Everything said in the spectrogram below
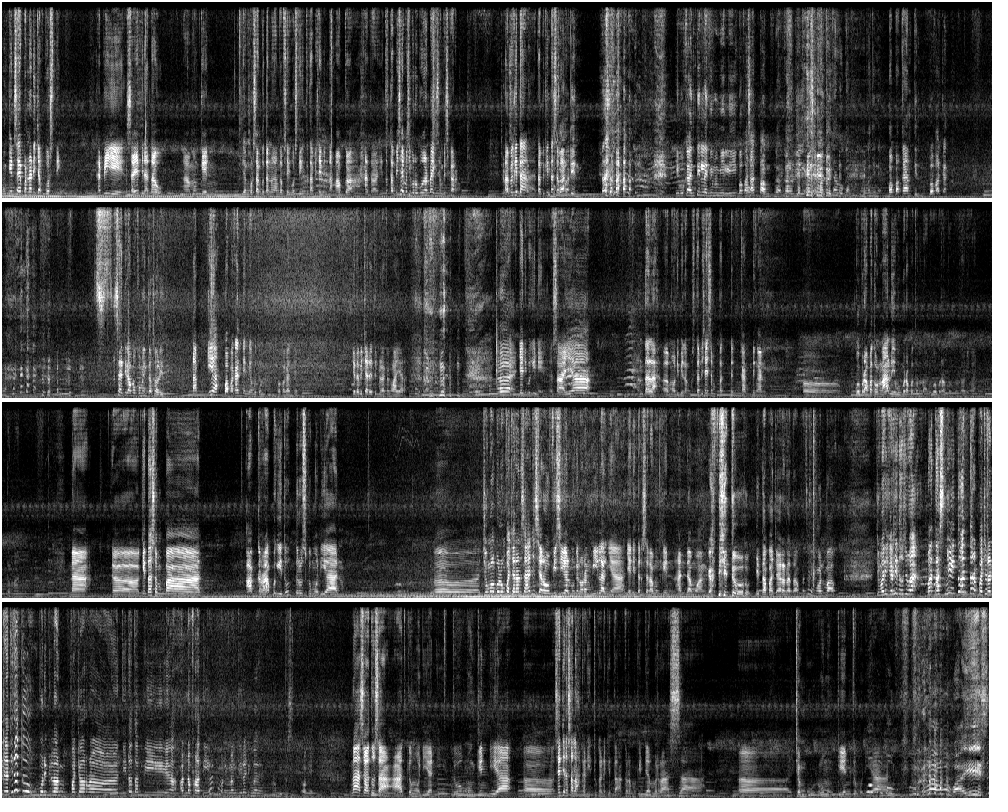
mungkin saya pernah dicap ghosting, tapi saya tidak tahu. Nah, mungkin yang bersangkutan menganggap saya ghosting, tetapi saya minta maaf ke atas itu. Tapi saya masih berhubungan baik sampai sekarang. Tapi kita tapi kita Ibu sempat. kantin. Ibu kantin lebih memilih bapak satpam. Enggak kalau di SMA kita bukan. Ibu kantin. Bapak kantin. Bapak Kak. Saya tidak mau komentar soal itu. Tapi iya, Bapak kantin yang betul. Bapak kantin. Kita bicara itu di belakang layar. Eh, jadi begini, saya entahlah eh, mau dibilang, tapi saya sempat dekat dengan eh, beberapa tahun lalu ya, beberapa tahun lalu, beberapa tahun lalu dengan teman. Nah, eh, kita sempat akrab begitu, terus kemudian eh cuma belum pacaran saja secara ofisial mungkin orang bilang ya jadi terserah mungkin anda mau anggap itu kita pacaran atau apa saya mohon maaf cuma tinggal situ cuma batasnya itu antara pacaran dengan tidak tuh. Mau dibilang pacar eh, tidak tapi anda perhatian mau dibilang tidak juga. Belum itu sih. oke. Nah suatu saat kemudian itu mungkin dia eh, saya tidak salahkan itu karena kita akrab mungkin dia merasa eh, cemburu mungkin kemudian. Wais.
